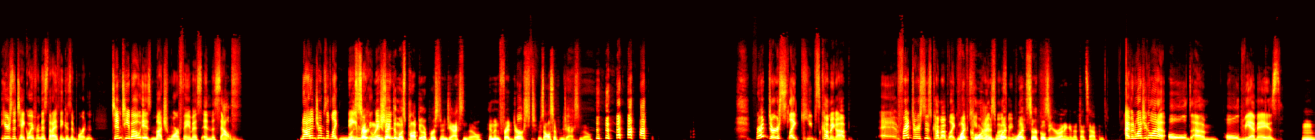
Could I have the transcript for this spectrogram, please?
Here's the takeaway from this that I think is important. Tim Tebow is much more famous in the South. Not in terms of like Well, name certainly, he's like the most popular person in Jacksonville. Him and Fred Well- Durst, who's also from Jacksonville. Fred Durst like keeps coming up. Eh, Fred Durst has come up like what corners? times What week. what circles are you running in that that's happened? I've been watching a lot of old um old VMAs. Hmm.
